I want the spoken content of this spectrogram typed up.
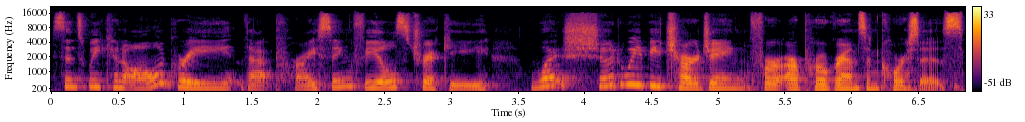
Since we can all agree that pricing feels tricky, what should we be charging for our programs and courses?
